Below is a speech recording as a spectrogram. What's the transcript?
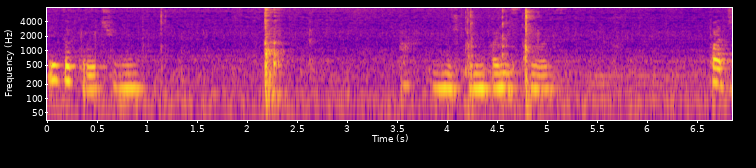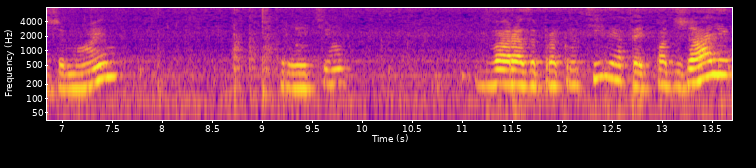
и закручиваем. Немножко не поместилось. Поджимаем, крутим. Два раза прокрутили, опять поджали.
